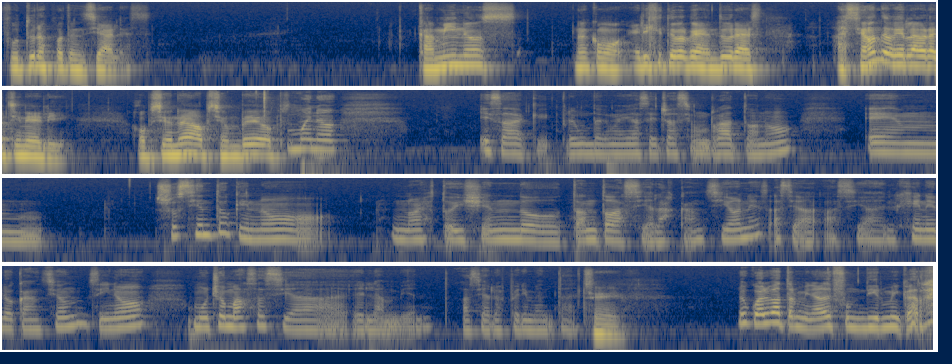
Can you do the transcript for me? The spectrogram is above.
futuros potenciales. caminos, no es como elige tu propia aventura, es hacia dónde va a ir Laura Chinelli. Opción A, opción B, opción... Bueno, esa que- pregunta que me habías hecho hace un rato, ¿no? Em, yo siento que no, no estoy yendo tanto hacia las canciones, hacia, hacia el género canción, sino mucho más hacia el ambiente, hacia lo experimental. Sí. Lo cual va a terminar de fundir mi carrera.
